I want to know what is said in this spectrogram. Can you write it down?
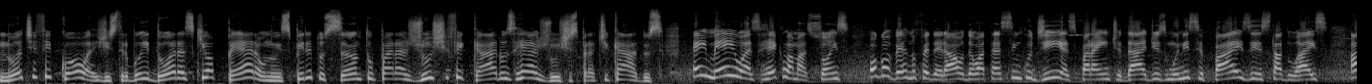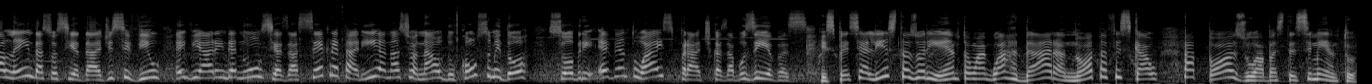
notificou as distribuidoras que operam no Espírito Santo para justificar os reajustes praticados. Em meio às reclamações, o governo federal deu até cinco dias para entidades municipais e estaduais, além da sociedade civil, enviarem denúncias à Secretaria Nacional do Consumidor sobre eventuais práticas abusivas. Especialistas orientam a guardar a nota fiscal após o abastecimento.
